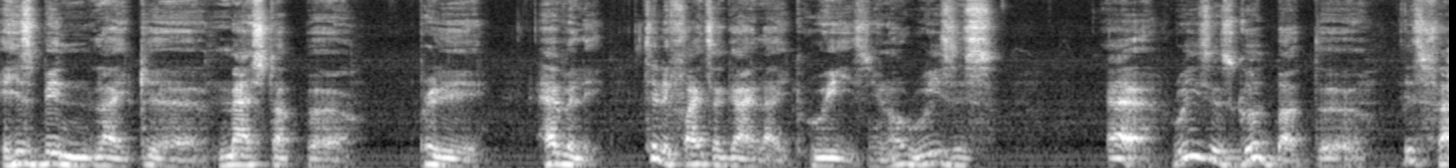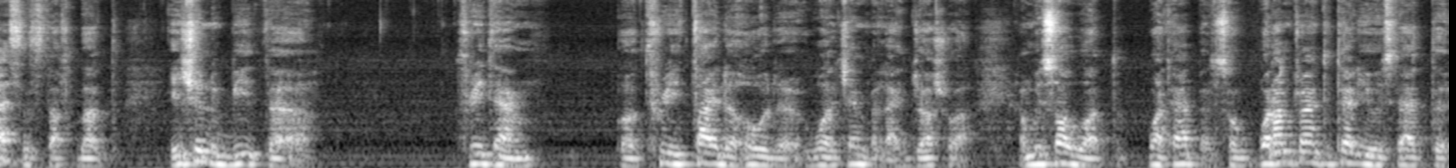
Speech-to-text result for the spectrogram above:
he's been like uh, mashed up uh, pretty heavily till he fights a guy like Ruiz. You know, Ruiz is yeah, Ruiz is good, but uh, he's fast and stuff. But he shouldn't beat the three-time or three title holder world champion like Joshua, and we saw what what happened. So what I'm trying to tell you is that uh,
